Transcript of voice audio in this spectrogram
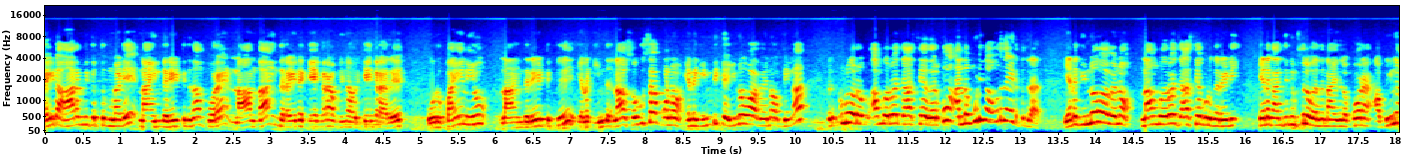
ரைடை ஆரம்பிக்கிறதுக்கு முன்னாடியே நான் இந்த ரேட்டுக்கு தான் போகிறேன் நான் தான் இந்த ரைடை கேட்குறேன் அப்படின்னு அவர் கேட்குறாரு. ஒரு பயணியும் நான் இந்த ரேட்டுக்கு எனக்கு இந்த நான் சொகுசாக போனோம் எனக்கு இண்டிகா இன்னோவா வேணும் அப்படின்னா இன்னொரு ஐம்பது ரூபா ஜாஸ்தியாக தான் இருக்கும். அந்த முடிவு அவர் தான் எடுத்துக்கிறார். எனக்கு இன்னோவா வேணும். நான் ஐம்பது ரூபா ஜாஸ்தியாக கொடுக்க ரெடி எனக்கு அஞ்சு நிமிஷத்துல வருது நான் இதுல போறேன் அப்படின்னு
